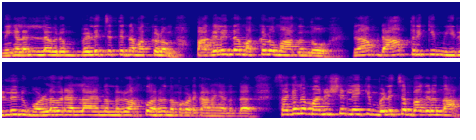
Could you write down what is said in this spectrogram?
നിങ്ങൾ എല്ലാവരും വെളിച്ചത്തിന്റെ മക്കളും പകലിന്റെ മക്കളുമാകുന്നു. നാം രാത്രിക്കും ഇരുളിനും ഉള്ളവരല്ല എന്നുള്ളൊരു ആഹ്വാനം നമുക്കവിടെ കാണാനുണ്ട് സകല മനുഷ്യരിലേക്കും വെളിച്ചം പകരുന്ന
